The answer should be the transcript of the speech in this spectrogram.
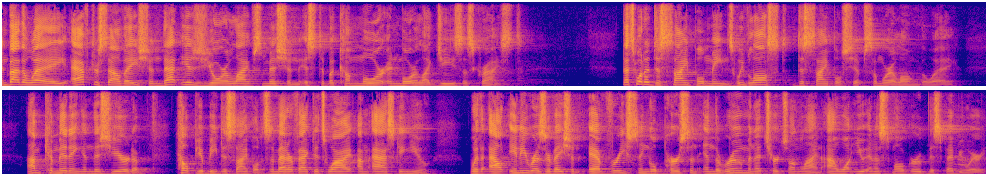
And by the way, after salvation, that is your life's mission is to become more and more like Jesus Christ. That's what a disciple means. We've lost discipleship somewhere along the way. I'm committing in this year to help you be discipled. As a matter of fact, it's why I'm asking you without any reservation, every single person in the room and at church online, I want you in a small group this February.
